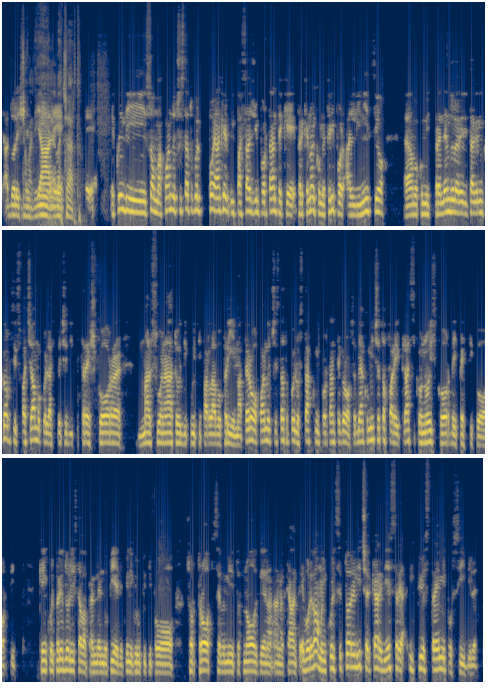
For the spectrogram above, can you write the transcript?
adolescenziale. Giovanile, certo. e, e, quindi insomma quando c'è stato quel, poi anche il passaggio importante che perché noi come Cripple all'inizio avevamo prendendo l'eredità Green Corpses facciamo quella specie di trash core mal suonato di cui ti parlavo prima, però quando c'è stato poi lo stacco importante e grosso abbiamo cominciato a fare il classico noise core dei pezzi corti che in quel periodo lì stava prendendo piede, quindi gruppi tipo Sore Throat, Seven Minutes of Nausea, Analcante, e volevamo in quel settore lì cercare di essere il più estremi possibile,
